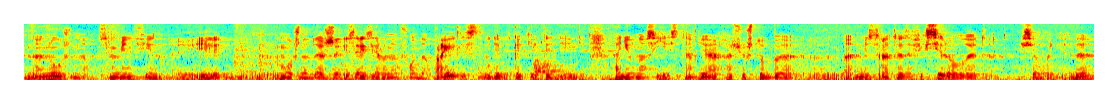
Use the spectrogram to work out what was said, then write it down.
нужно, Минфин, или можно даже из резервного фонда правительства выделить какие-то деньги. Они у нас есть там. Я хочу, чтобы администрация зафиксировала это сегодня, да?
